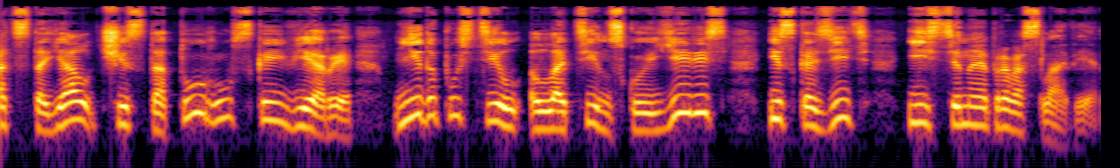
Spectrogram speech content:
отстоял чистоту русской веры, не допустил латинскую ересь исказить истинное православие.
